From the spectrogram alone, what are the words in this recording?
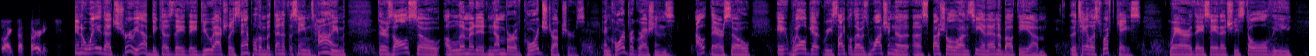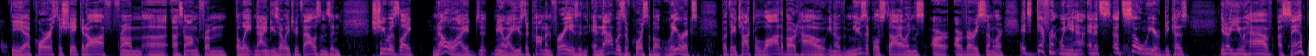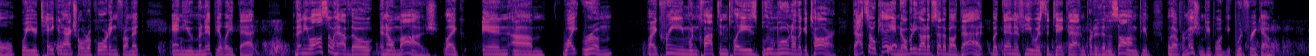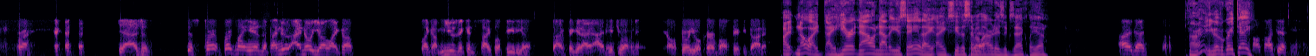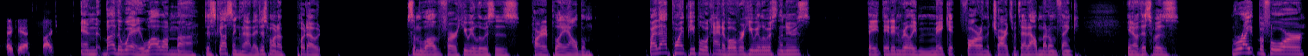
like the 30s. In a way that's true yeah because they they do actually sample them but then at the same time there's also a limited number of chord structures and chord progressions out there. So it will get recycled. I was watching a, a special on cnn about the um, the taylor swift case where they say that she stole the the uh, chorus to "Shake It Off" from uh, a song from the late '90s, early 2000s, and she was like, "No, I you know, I used a common phrase," and and that was, of course, about lyrics. But they talked a lot about how you know the musical stylings are are very similar. It's different when you have, and it's it's so weird because. You know, you have a sample where you take an actual recording from it and you manipulate that. Then you also have, though, an homage, like in um, White Room, by Cream when Clapton plays Blue Moon on the guitar. That's okay. Nobody got upset about that. But then if he was to take that and put it in the song people, without permission, people would, would freak out. Right. yeah, I just just per- perked my ears up. I knew I know you're like a like a music encyclopedia, so I figured I, I'd hit you up and you know throw you a curveball, see if you got it. I no, I, I hear it now. Now that you say it, I, I see the similarities exactly. Yeah. All right, guys. All right. You have a great day. I'll talk to you. Take care. Bye. And by the way, while I'm uh, discussing that, I just want to put out some love for Huey Lewis's Hard at Play album. By that point, people were kind of over Huey Lewis in the news. They they didn't really make it far on the charts with that album, I don't think. You know, this was right before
